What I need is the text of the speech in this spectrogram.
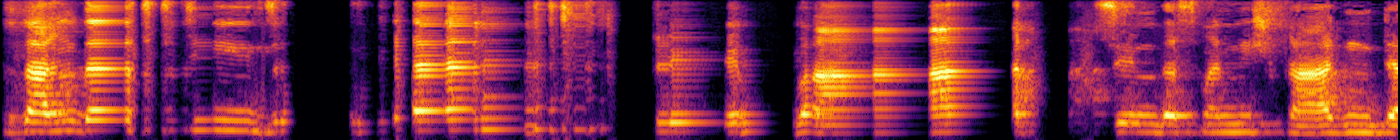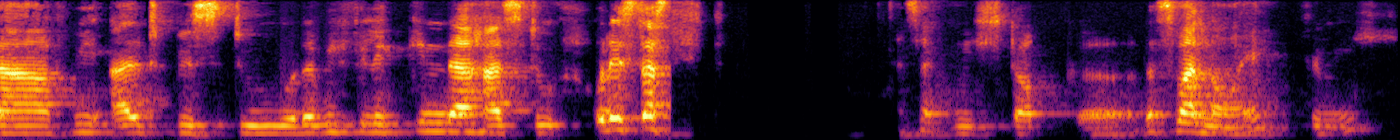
Sachen, dass diese ganz privat sind, dass man nicht fragen darf, wie alt bist du oder wie viele Kinder hast du oder ist das nicht? Das hat mich doch, äh, das war neu für mich.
